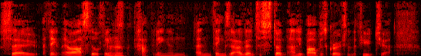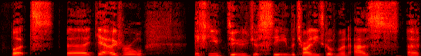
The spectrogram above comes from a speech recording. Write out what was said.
so I think there are still things mm-hmm. happening and, and things that are going to stunt Alibaba's growth in the future. But uh, yeah, overall, if you do just see the Chinese government as a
